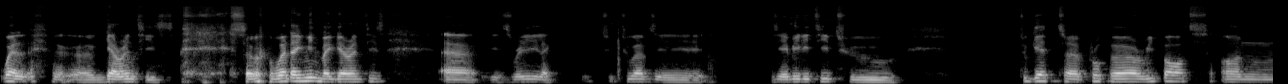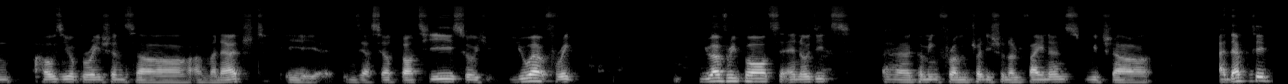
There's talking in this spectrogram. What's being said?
Well, uh, guarantees. so what I mean by guarantees uh, is really like to, to have the the ability to to get uh, proper reports on how the operations are, are managed eh, in their third party. So you have you have reports and audits uh, coming from traditional finance, which are adapted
